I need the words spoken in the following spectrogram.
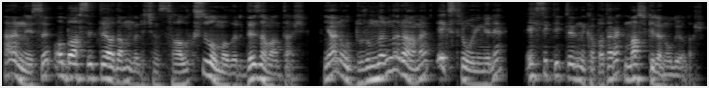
Her neyse o bahsettiği adamlar için sağlıksız olmaları dezavantaj. Yani o durumlarına rağmen ekstra oyun ile eksikliklerini kapatarak maskülen oluyorlar.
